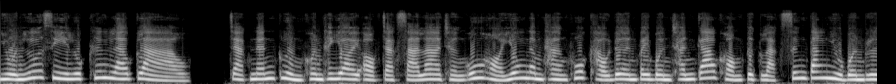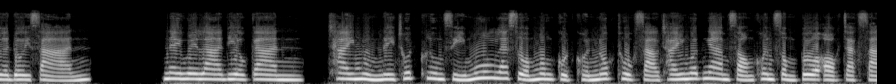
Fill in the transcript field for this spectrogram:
หยวนลู่ซีลุกขึ้นแล้วกล่าว จากนั้นกลุ่มคนทยอยออกจากศาลาเฉิงอู้หอย่งนำทางพวกเขาเดินไปบนชั้น 9 ของตึกหลักซึ่งตั้งอยู่บนเรือโดยสาร ในเวลาเดียวกัน ชายหนุ่มในชุดคลุมสีม่วงและสวมมงกุฎขนนกถูกสาวใช้งดงามสองคนส่งตัวออกจากศา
